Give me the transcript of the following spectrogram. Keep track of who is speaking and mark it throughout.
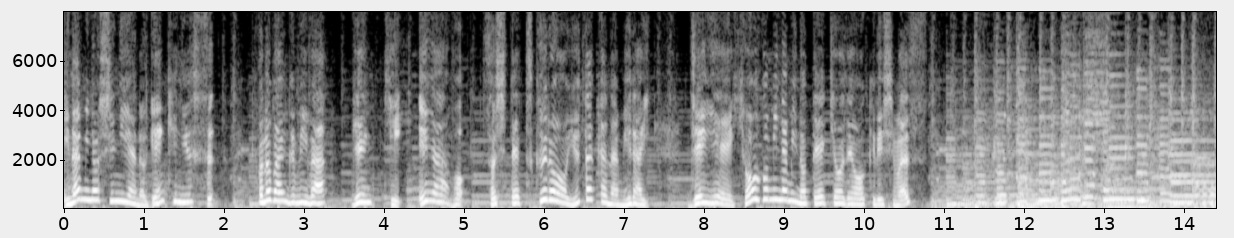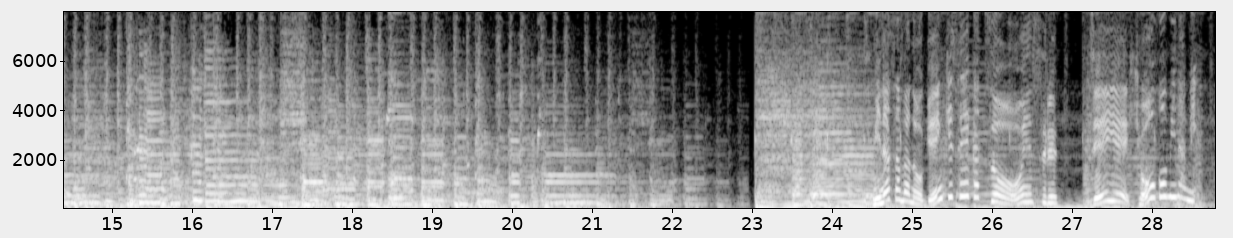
Speaker 1: 南のシニアの元気ニュース。この番組は元気笑顔そして作ろう豊かな未来 JA 兵庫南の提供でお送りします。
Speaker 2: 皆様の元気生活を応援する JA 兵庫南。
